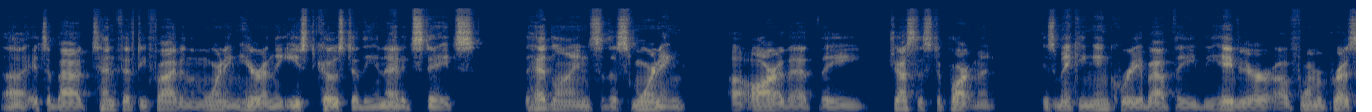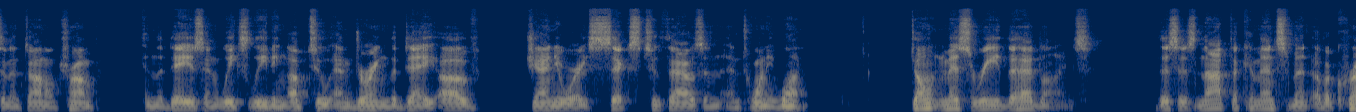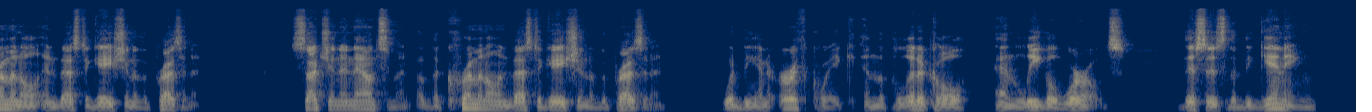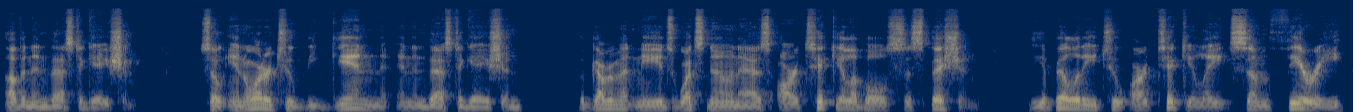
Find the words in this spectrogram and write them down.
Uh, it's about 10.55 in the morning here on the east coast of the United States. The headlines this morning uh, are that the Justice Department is making inquiry about the behavior of former President Donald Trump in the days and weeks leading up to and during the day of January 6, 2021. Don't misread the headlines. This is not the commencement of a criminal investigation of the president. Such an announcement of the criminal investigation of the president would be an earthquake in the political and legal worlds. This is the beginning of an investigation. So, in order to begin an investigation, the government needs what's known as articulable suspicion the ability to articulate some theory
